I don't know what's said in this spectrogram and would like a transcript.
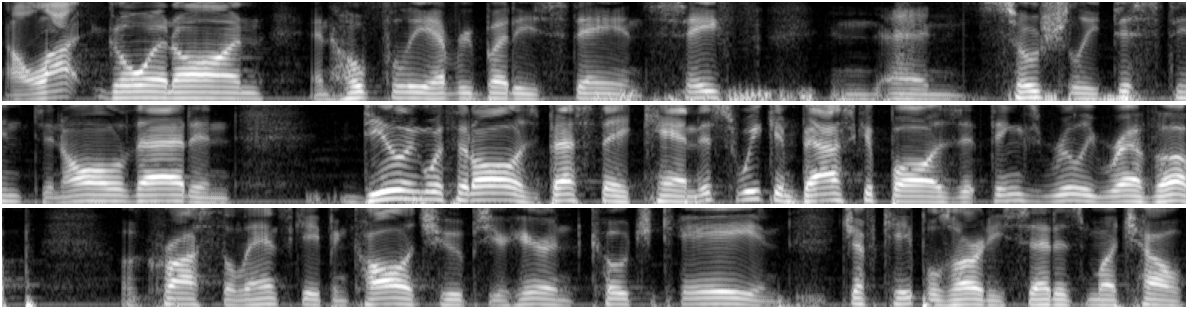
A lot going on, and hopefully everybody's staying safe and, and socially distant and all of that, and dealing with it all as best they can. This week in basketball is that things really rev up across the landscape in college hoops. You're hearing Coach K and Jeff Capel's already said as much how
